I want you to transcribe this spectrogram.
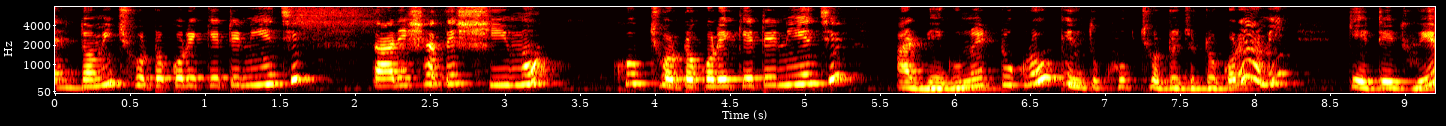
একদমই ছোট করে কেটে নিয়েছি। তারই সাথে শিমও খুব ছোট করে কেটে নিয়েছি। আর বেগুনের টুকরোও কিন্তু খুব ছোট ছোট করে আমি কেটে ধুয়ে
